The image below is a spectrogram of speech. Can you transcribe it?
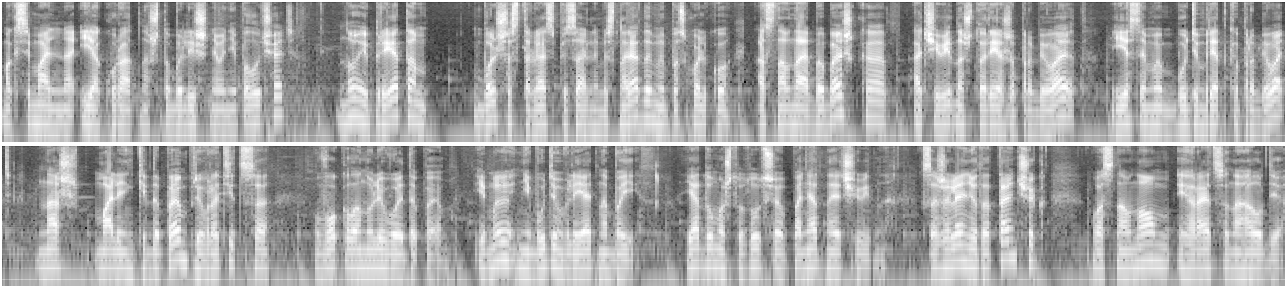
максимально и аккуратно, чтобы лишнего не получать, но и при этом больше стрелять специальными снарядами, поскольку основная ББшка очевидно, что реже пробивает, и если мы будем редко пробивать, наш маленький ДПМ превратится в около нулевой ДПМ, и мы не будем влиять на бои. Я думаю, что тут все понятно и очевидно. К сожалению, этот танчик в основном играется на голде,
